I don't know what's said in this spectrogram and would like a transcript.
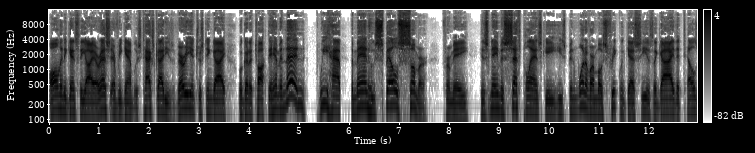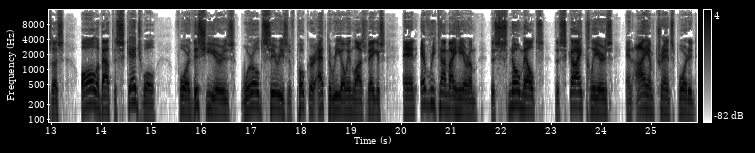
All In Against the IRS, Every Gambler's Tax Guide. He's a very interesting guy. We're going to talk to him. And then we have the man who spells summer for me. His name is Seth Palansky. He's been one of our most frequent guests. He is the guy that tells us all about the schedule for this year's World Series of Poker at the Rio in Las Vegas. And every time I hear him, the snow melts, the sky clears, and I am transported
